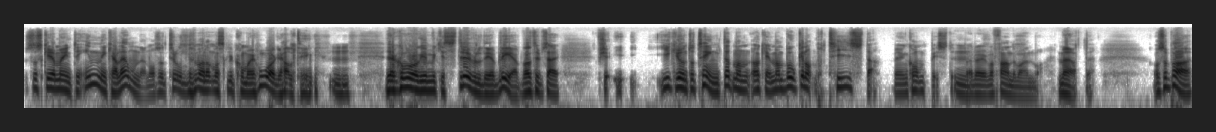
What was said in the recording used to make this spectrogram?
så skrev man ju inte in i kalendern och så trodde man att man skulle komma ihåg allting. Mm. Jag kommer ihåg hur mycket strul det blev. Man typ så här, försö- gick runt och tänkte att man, okej, man bokar något på tisdag med en kompis typ, Mm. eller vad fan det var än var, möte. Och så bara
